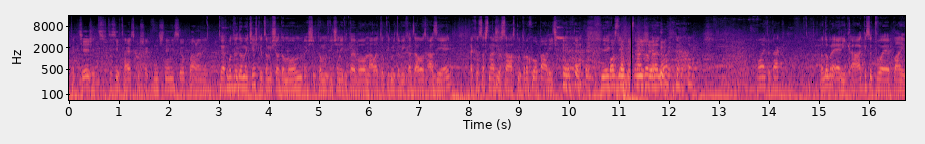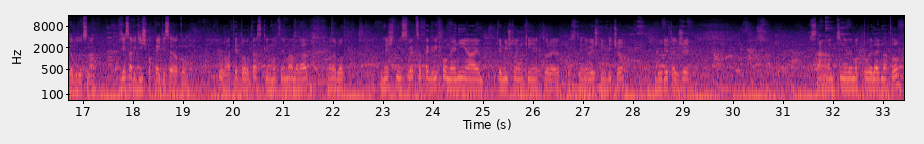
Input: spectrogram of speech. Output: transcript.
tak tiež, že ty si v Thajsku, však nič není si opálený. To je podvedome tiež, keď som išiel domov, ešte k tomu zvyčajne, keď to je bolo na leto, keď mi to vychádzalo z Ázie, tak som sa snažil sa aspoň trochu opáliť. Niekedy dobre, no. no je to tak. No dobre Erik, a aké sú tvoje plány do budúcna? Kde sa vidíš o 5-10 rokov? Fúha, tieto otázky moc nemám rád, lebo dnešný svet sa tak rýchlo mení a aj tie myšlienky niektoré proste nevieš nikdy čo bude, takže sám ti neviem odpovedať na to.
